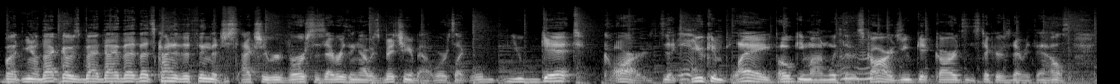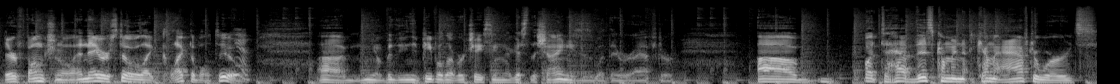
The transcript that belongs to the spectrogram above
But you know that goes back. That, that, that's kind of the thing that just actually reverses everything I was bitching about. Where it's like, well, you get cards. Like Yeah. you can play Pokemon with those cards. You get cards and stickers and everything else. They're functional and they were still like collectible too Yeah. um, you know, but the, the people that were chasing, I guess, the shinies is what they were after. Uh, but to have this come in, come afterwards,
